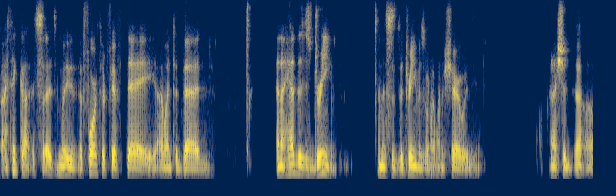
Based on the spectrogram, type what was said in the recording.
I think uh, it's, it's maybe the fourth or fifth day, I went to bed and I had this dream. And this is the dream, is what I want to share with you. And I should, uh, uh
